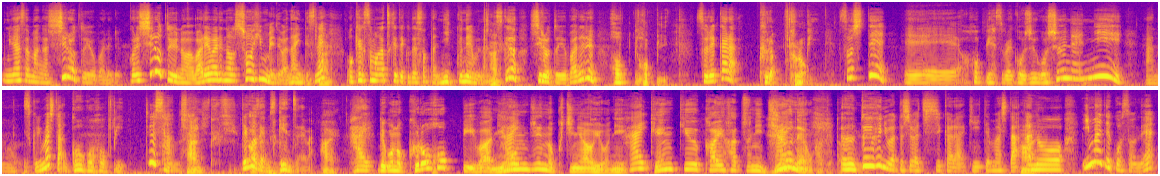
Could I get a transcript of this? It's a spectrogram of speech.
皆様が白と呼ばれる。これ白というのは我々の商品名ではないんですね。はいお客様がつけてくださったニックネームなんですけど、白と呼ばれるホッピー。ホッピー。それから黒。黒そして、えー、ホッピー発売55周年に、あの、作りました、ゴーゴーホッピーという3三種でございます、現在は。はい。はい。で、この黒ホッピーは日本人の口に合うように、はい研究開発に10年をかけたといううん、というふうに私は父から聞いてました。はいあの、今でこそね、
